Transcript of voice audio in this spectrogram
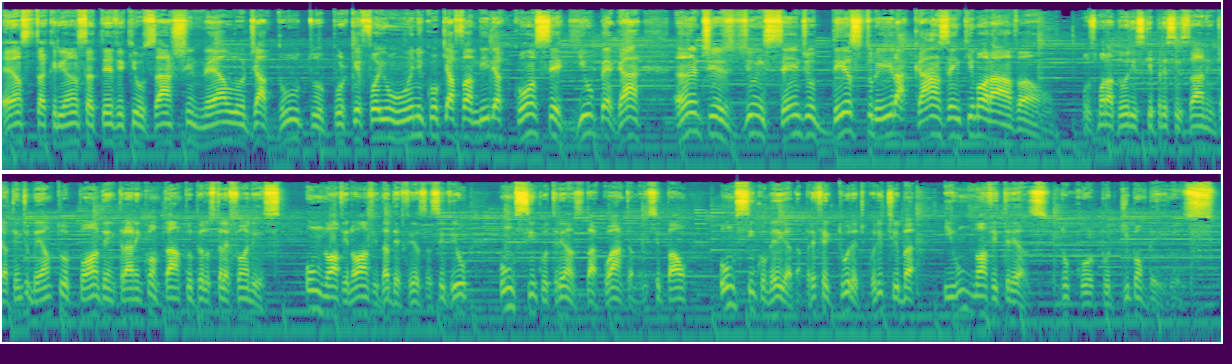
Esta criança teve que usar chinelo de adulto porque foi o único que a família conseguiu pegar antes de um incêndio destruir a casa em que moravam. Os moradores que precisarem de atendimento podem entrar em contato pelos telefones 199 da Defesa Civil, 153 da Guarda Municipal, 156 da Prefeitura de Curitiba e 193 do Corpo de Bombeiros.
